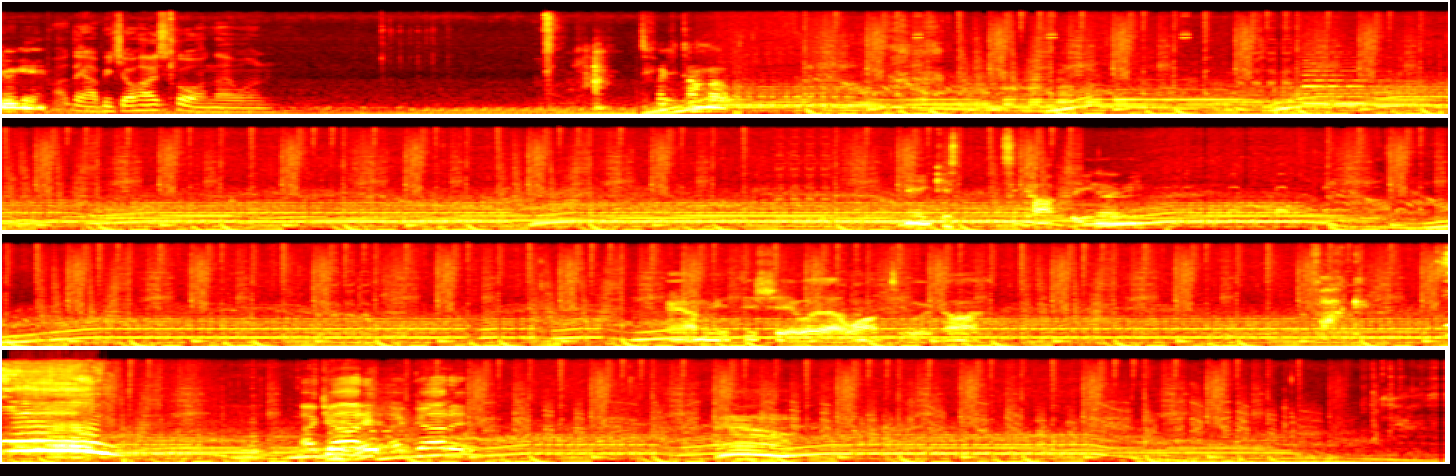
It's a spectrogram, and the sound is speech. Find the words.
Good game. I think I beat your high score on that one. What the fuck you talking about? Man, kiss it's a copter, you know what I mean? Man, I'm gonna get this shit whether I want to or not. I got it. I got it.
